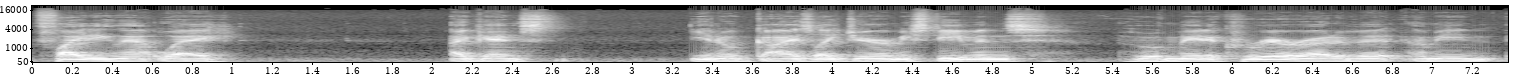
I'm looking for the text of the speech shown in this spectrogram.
fighting that way against, you know, guys like Jeremy Stephens who have made a career out of it. I mean,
